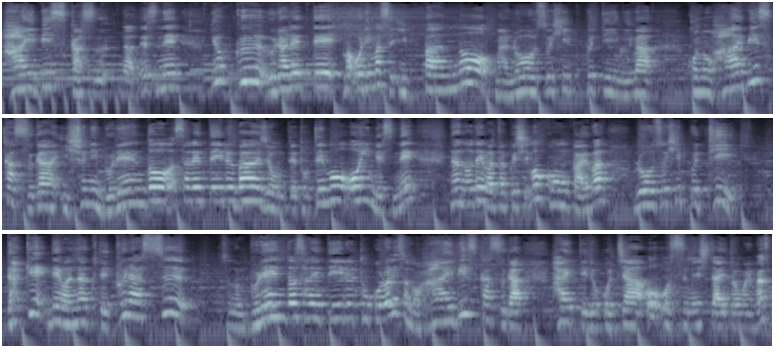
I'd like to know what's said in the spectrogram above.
ハイビスカスなんですね。よく売られて、おります一般の、まローズヒップティーにはこのハイビスカスが一緒にブレンドされているバージョンってとても多いんですね。なので私も今回はローズヒップティーだけではなくてプラスそのブレンドされているところにそのハイビスカスが入っているお茶をおすすめしたいと思います。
